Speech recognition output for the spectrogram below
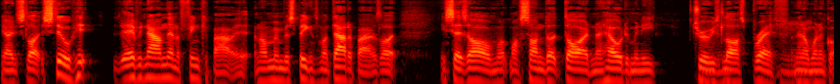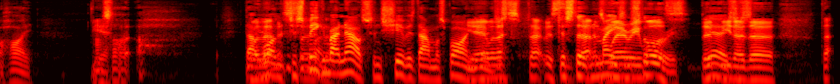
you know, it's like still hit every now and then I think about it, and I remember speaking to my dad about it. It was like he says, "Oh, my, my son died, and I held him, and he drew his last breath, and then I went and got high." I was. Like, oh. That Well, one, just speaking about now, sends shivers down my spine. Yeah, you know, well, just, that's, that was just that an was amazing where he story. was. The, Yeah, you know just- the the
